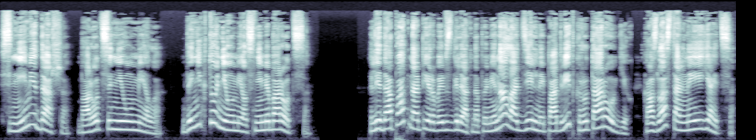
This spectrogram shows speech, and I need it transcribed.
С ними Даша бороться не умела. Да никто не умел с ними бороться. Ледопад на первый взгляд напоминал отдельный подвид круторогих, козла стальные яйца.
